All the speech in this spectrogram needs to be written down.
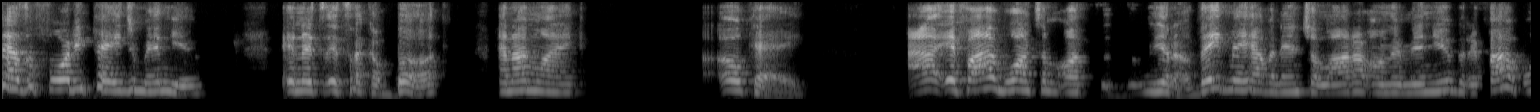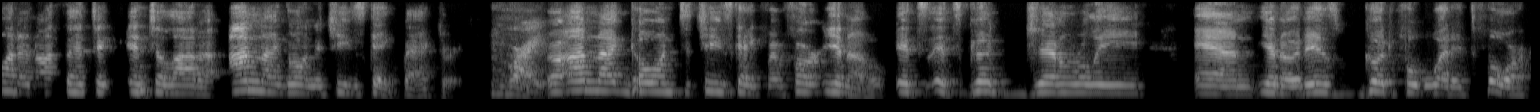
has a 40 page menu and it's, it's like a book. And I'm like, okay, I, if I want some, you know, they may have an enchilada on their menu, but if I want an authentic enchilada, I'm not going to Cheesecake Factory. Right. Or I'm not going to Cheesecake for, for you know, it's it's good generally, and you know, it is good for what it's for.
